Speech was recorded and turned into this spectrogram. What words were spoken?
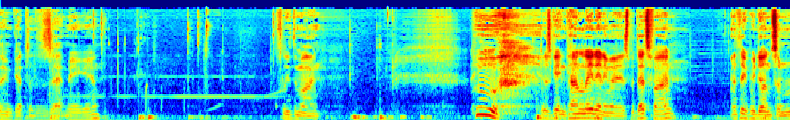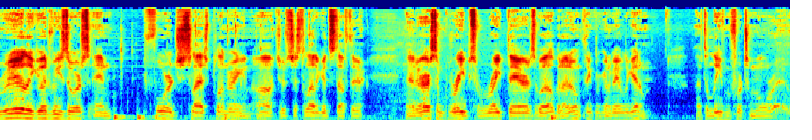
Thing got to zap me again. Let's leave the mine. Whew. It was getting kind of late anyways, but that's fine. I think we've done some really good resource and forge slash plundering, and oh, there's just a lot of good stuff there. Now, there are some grapes right there as well, but I don't think we're going to be able to get them. I have to leave them for tomorrow.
